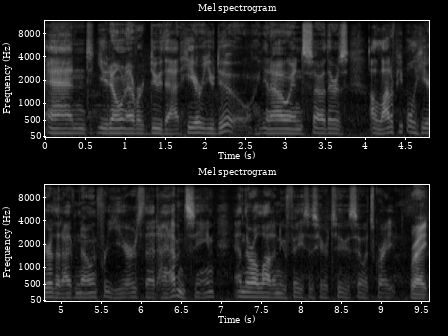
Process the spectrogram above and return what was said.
and you don't ever do that. Here you do, you know, and so there's a lot of people here that I've known for years that I haven't seen, and there are a lot of new faces here too, so it's great. Right,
